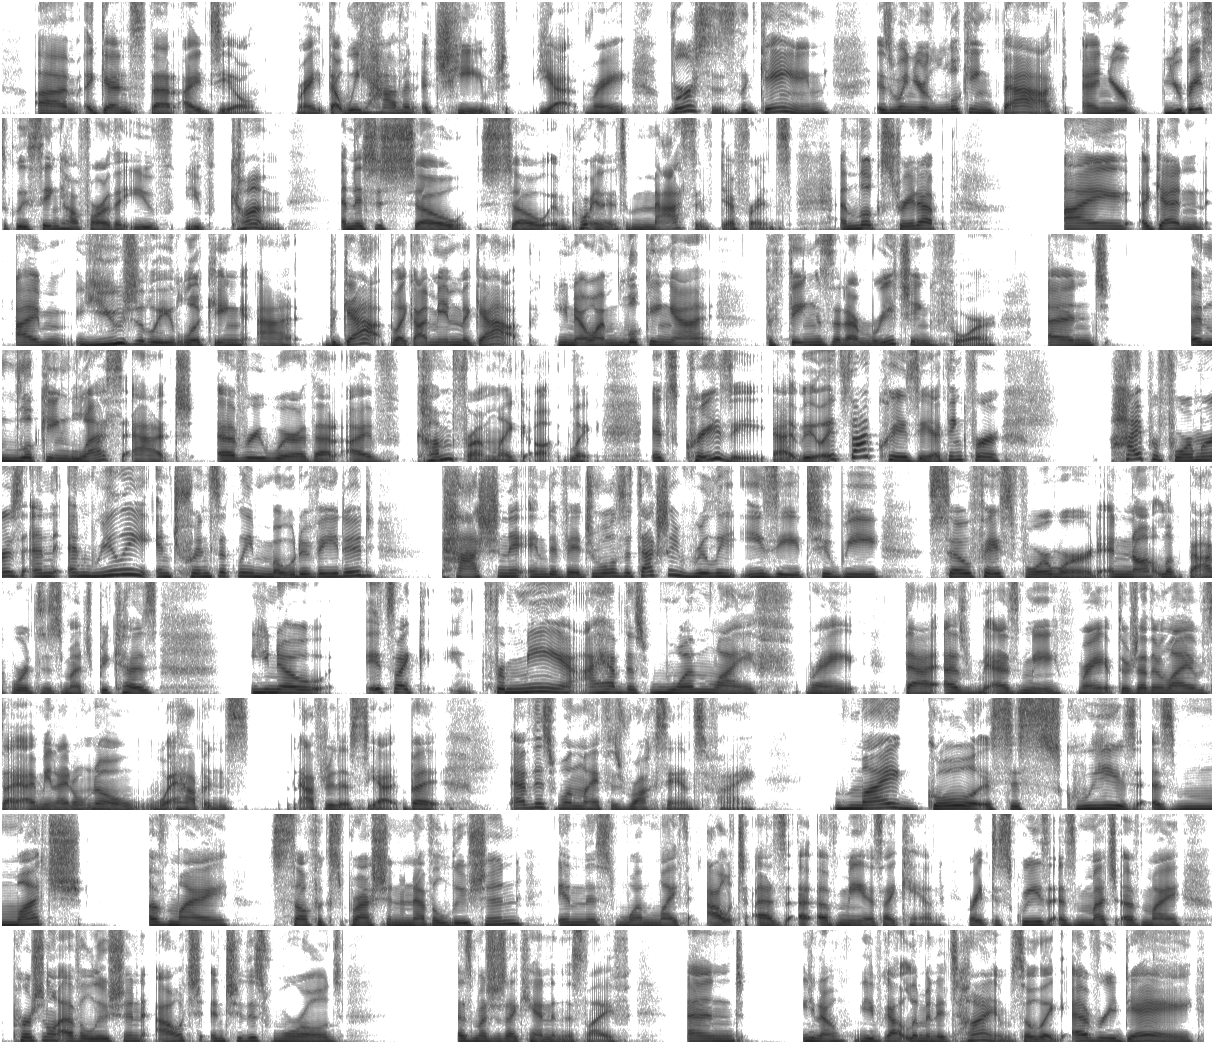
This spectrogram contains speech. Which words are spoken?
um, against that ideal, right? That we haven't achieved yet, right? Versus the gain is when you're looking back and you're you're basically seeing how far that you've you've come. And this is so so important. It's a massive difference. And look straight up. I again, I'm usually looking at the gap. Like I'm in the gap. You know, I'm looking at the things that I'm reaching for and and looking less at everywhere that I've come from. Like uh, like it's crazy. It's not crazy. I think for high performers and and really intrinsically motivated passionate individuals it's actually really easy to be so face forward and not look backwards as much because you know it's like for me I have this one life right that as as me, right? If there's other lives, I, I mean, I don't know what happens after this yet, but I have this one life as Roxanne Safai. My goal is to squeeze as much of my self-expression and evolution in this one life out as of me as I can, right? To squeeze as much of my personal evolution out into this world as much as I can in this life. And you know, you've got limited time. So like every day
